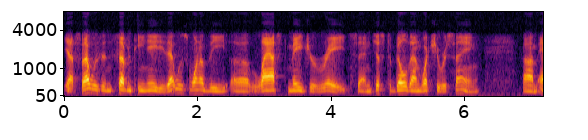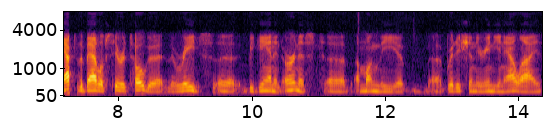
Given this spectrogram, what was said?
Yes, that was in 1780. That was one of the uh, last major raids. And just to build on what you were saying, um, after the Battle of Saratoga, the raids uh, began in earnest uh, among the uh, British and their Indian allies.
